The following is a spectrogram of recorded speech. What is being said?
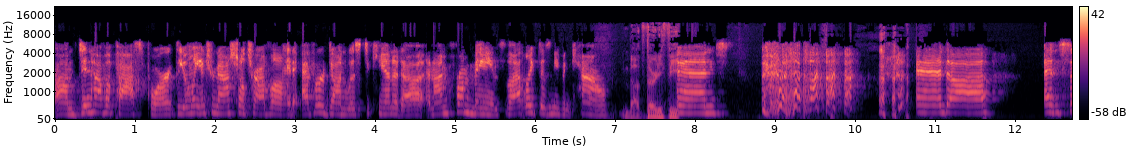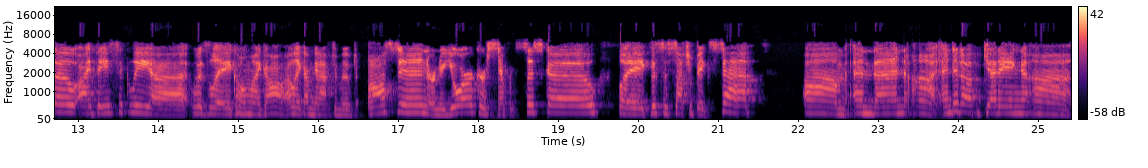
Um, didn't have a passport. The only international travel I'd ever done was to Canada, and I'm from Maine, so that like doesn't even count. About 30 feet. And and uh, and so I basically uh, was like, oh my god, like I'm gonna have to move to Austin or New York or San Francisco. Like this is such a big step. Um, and then uh, ended up getting uh,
